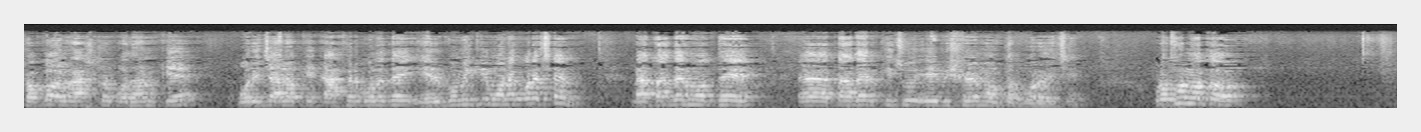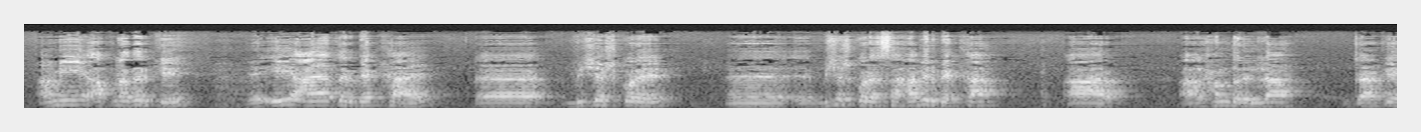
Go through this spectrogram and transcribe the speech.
সকল রাষ্ট্রপ্রধানকে, পরিচালককে কাফের বলে দেয়। এরকমই কি মনে করেছেন? না তাদের মধ্যে তাদের কিছু এই বিষয়ে মন্তব্য রয়েছে? প্রথমত, আমি আপনাদেরকে এই আয়াতের ব্যাখ্যায় বিশেষ করে বিশেষ করে সাহাবির ব্যাখ্যা আর আলহামদুলিল্লাহ যাকে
